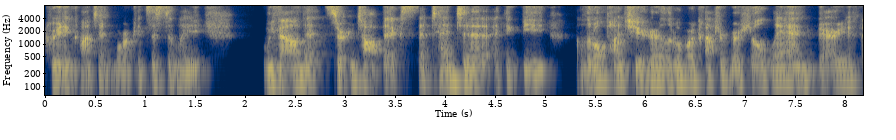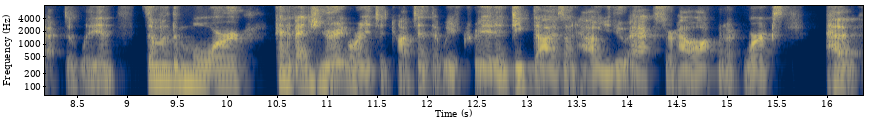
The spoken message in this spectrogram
creating content more consistently, we found that certain topics that tend to, I think, be a little punchier, a little more controversial land very effectively. And some of the more kind of engineering oriented content that we've created, deep dives on how you do X or how Aqueduct works, have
